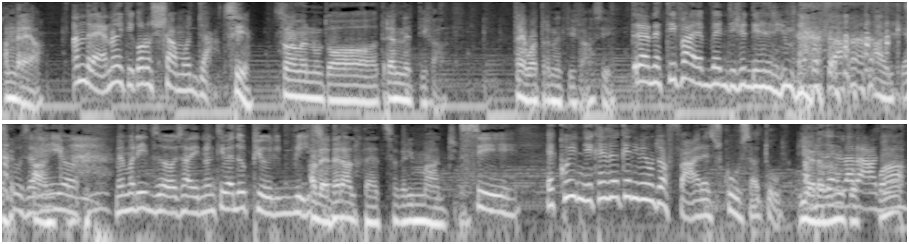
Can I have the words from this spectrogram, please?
Andrea. Andrea, noi ti conosciamo già. Sì, sono venuto tre annetti fa. 3-4 annetti fa, sì. Tre annetti fa e 20 centimetri in meno fa. Anche, Scusami, anche. io memorizzo, sai, non ti vedo più il viso. Vabbè, per altezza, per immagine. Sì. E quindi che, che eri venuto a fare? Scusa tu. Io a ero venuto qua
